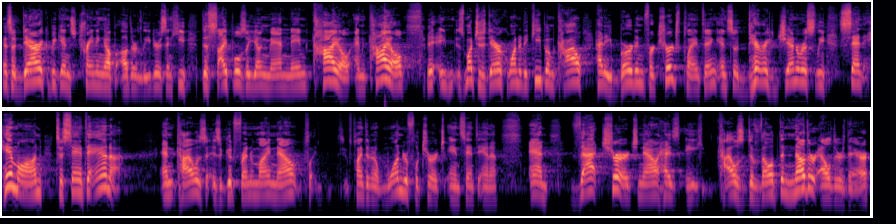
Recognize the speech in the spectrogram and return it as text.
And so Derek begins training up other leaders, and he disciples a young man named Kyle. And Kyle, as much as Derek wanted to keep him, Kyle had a burden for church planting, and so Derek generously sent him on to Santa Ana. And Kyle is, is a good friend of mine now, planted in a wonderful church in Santa Ana. And that church now has, a, Kyle's developed another elder there,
